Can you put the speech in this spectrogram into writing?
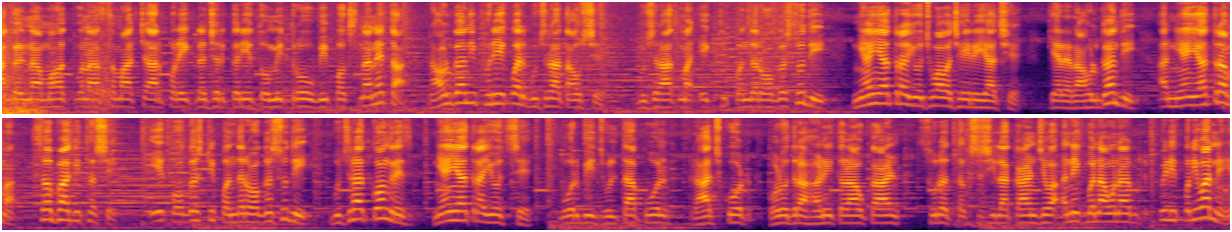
આગળના મહત્વના સમાચાર પર એક નજર કરીએ તો મિત્રો, વિપક્ષના નેતા રાહુલ ગાંધી ફરી એકવાર ગુજરાત આવશે. ગુજરાતમાં એકથી પંદર ઓગસ્ટ સુધી ન્યાય યાત્રા યોજવા જઈ રહ્યા છે. ત્યારે રાહુલ ગાંધી આ ન્યાયયાત્રામાં સહભાગી થશે. એક ઓગસ્ટથી પંદર ઓગસ્ટ સુધી ગુજરાત કોંગ્રેસ ન્યાયયાત્રા યોજશે. મોરબી ઝુલતા પુલ, રાજકોટ, વડોદરા હણી તળાવ કાંડ, સુરત તક્ષશિલા કાંડ જેવા અનેક બનાવોના પીડિત પરિવારને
